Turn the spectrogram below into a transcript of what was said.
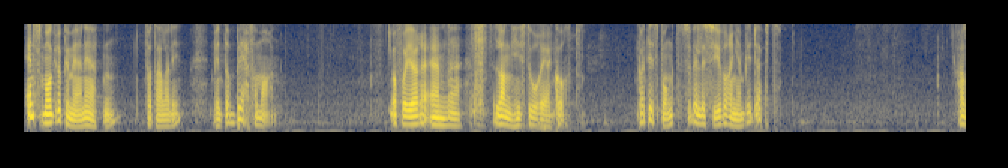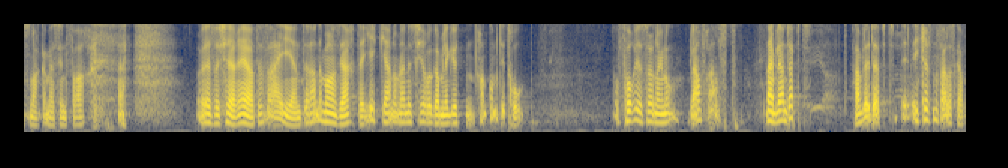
En smågruppe i menigheten forteller de, begynte å be for mannen. Og For å gjøre en lang historie kort på et tidspunkt så ville syvåringen bli døpt. Han snakka med sin far. og det som skjer er at Veien til denne mannens hjerte gikk gjennom denne syv år gamle gutten. Han kom til tro. Og Forrige søndag nå ble han frelst. Nei, ble han døpt. Han ble døpt i kristen fellesskap.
